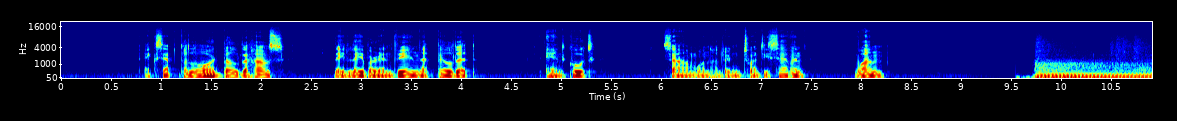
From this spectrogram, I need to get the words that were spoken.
Except the Lord build the house, they labour in vain that build it. End quote. Psalm 127, 1.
